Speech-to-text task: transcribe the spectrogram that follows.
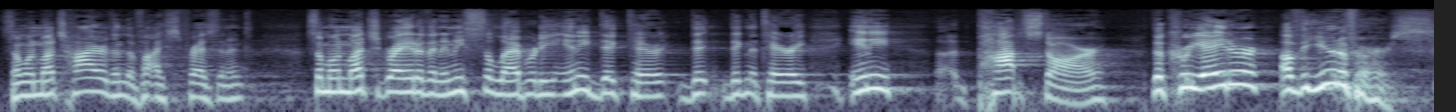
Someone much higher than the vice president, someone much greater than any celebrity, any dignitary, any uh, pop star, the creator of the universe.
